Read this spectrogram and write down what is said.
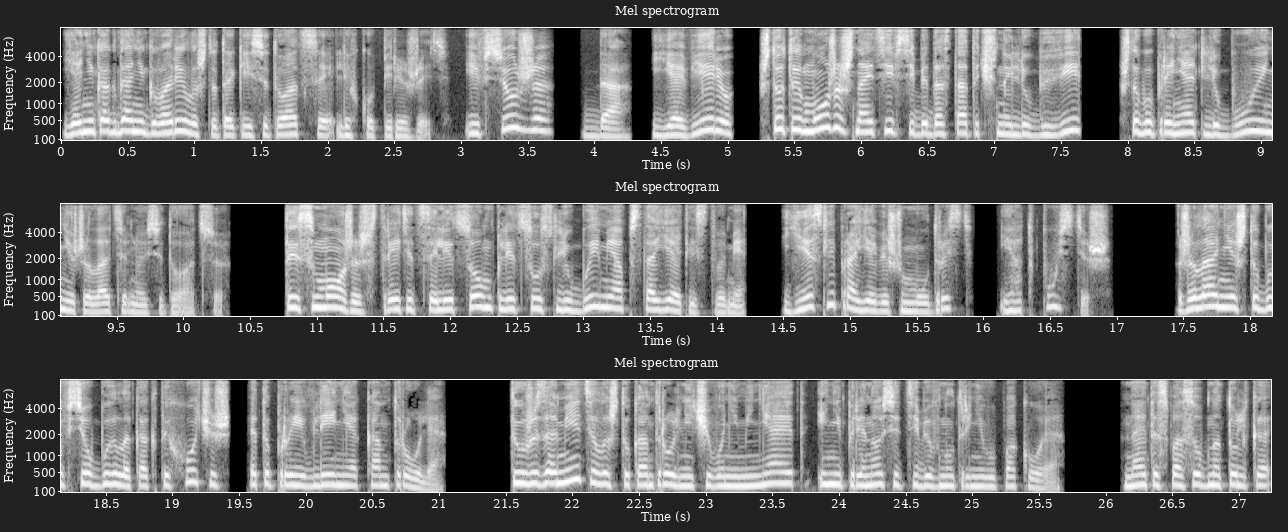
Я никогда не говорила, что такие ситуации легко пережить. И все же да, я верю, что ты можешь найти в себе достаточной любви, чтобы принять любую нежелательную ситуацию. Ты сможешь встретиться лицом к лицу с любыми обстоятельствами, если проявишь мудрость и отпустишь. Желание, чтобы все было, как ты хочешь, это проявление контроля. Ты уже заметила, что контроль ничего не меняет и не приносит тебе внутреннего покоя. На это способна только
